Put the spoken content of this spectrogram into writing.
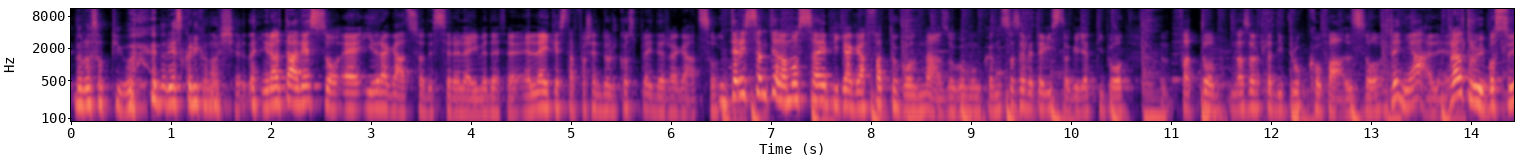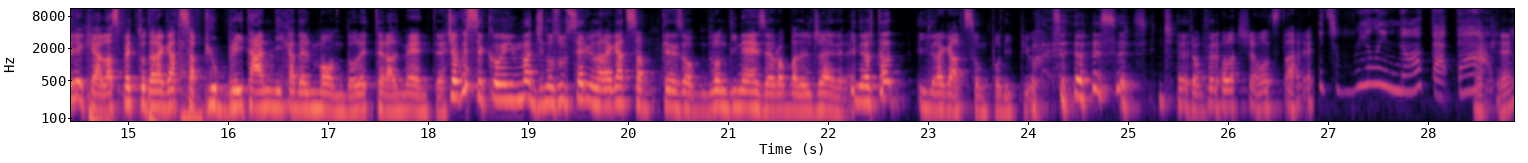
Non lo so più, non riesco a riconoscerle. In realtà adesso è il ragazzo ad essere lei, vedete? È lei che sta facendo il cosplay del ragazzo. Interessante la mossa epica che ha fatto col naso comunque. Non so se avete visto che gli ha tipo fatto una sorta di trucco falso. Geniale. Tra l'altro vi posso dire che ha l'aspetto da ragazza più britannica del mondo, letteralmente. Cioè questo è come mi immagino sul serio una ragazza, che ne so, londinese o roba del genere. In realtà il ragazzo un po' di più, se devo essere sincero, però lasciamo stare. It's really not that bad. Okay.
